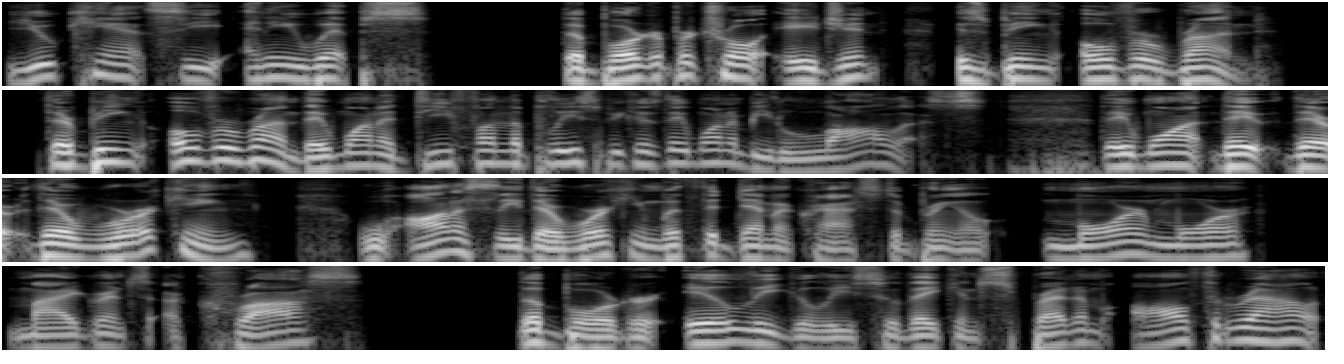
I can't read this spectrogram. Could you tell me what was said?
You can't see any whips. The Border Patrol agent is being overrun. They're being overrun. They want to defund the police because they want to be lawless. They want they they're they're working honestly, they're working with the Democrats to bring more and more migrants across the border illegally so they can spread them all throughout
